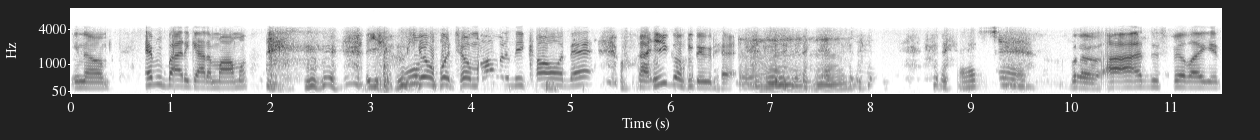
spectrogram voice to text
you know, everybody got a mama. you, you don't want your mama to be called that. Why you gonna do that? Mhm. That's true. But I just feel like it.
